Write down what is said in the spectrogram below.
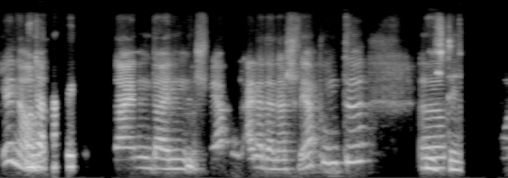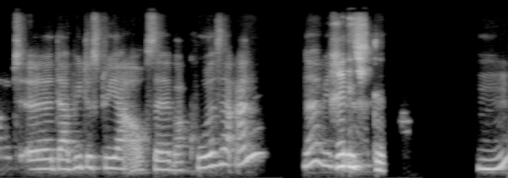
Genau. Und dein, dein Schwerpunkt, einer deiner Schwerpunkte. Äh, Richtig. Und äh, da bietest du ja auch selber Kurse an. Ne? Richtig. Mhm.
